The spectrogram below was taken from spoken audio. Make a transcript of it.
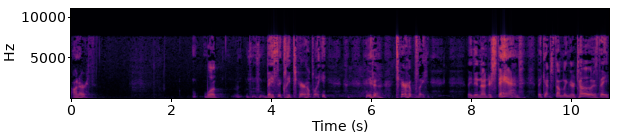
on earth? Well, basically terribly. you know, terribly. They didn't understand. They kept stumbling their toes. They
